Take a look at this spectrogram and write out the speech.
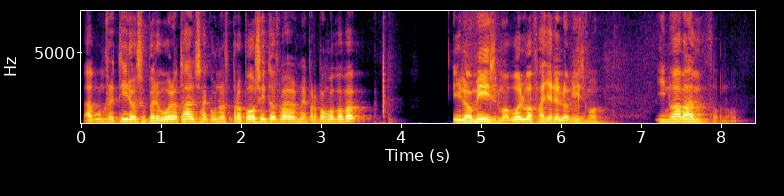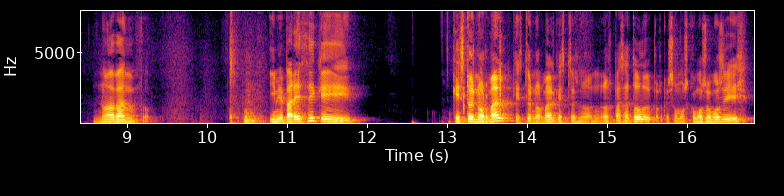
algún retiro súper bueno, tal, saco unos propósitos, me propongo, papá, y lo mismo, vuelvo a fallar en lo mismo. Y no avanzo, ¿no? No avanzo. Y me parece que, que esto es normal, que esto es normal, que esto nos pasa a todos, porque somos como somos y,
